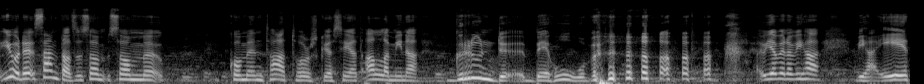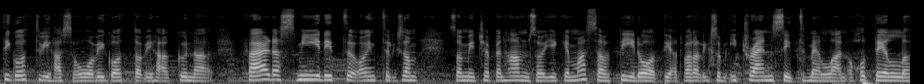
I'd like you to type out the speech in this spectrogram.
Jo, det är sant alltså. Som, som kommentator skulle jag säga att alla mina grundbehov. jag menar, vi har, vi har ätit gott, vi har sovit gott och vi har kunnat färdas smidigt och inte liksom som i Köpenhamn så gick en massa tid åt till att vara liksom i transit mellan hotell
